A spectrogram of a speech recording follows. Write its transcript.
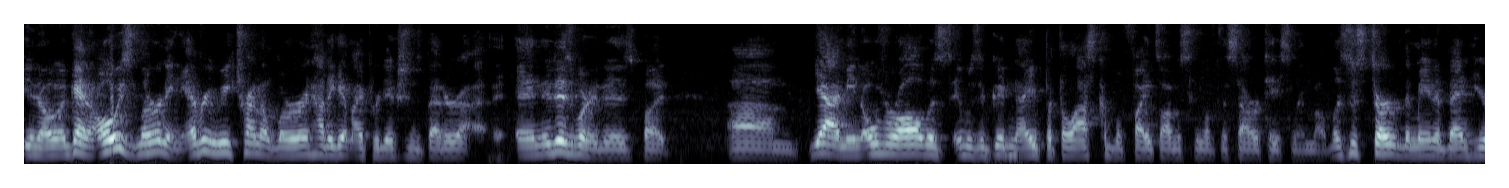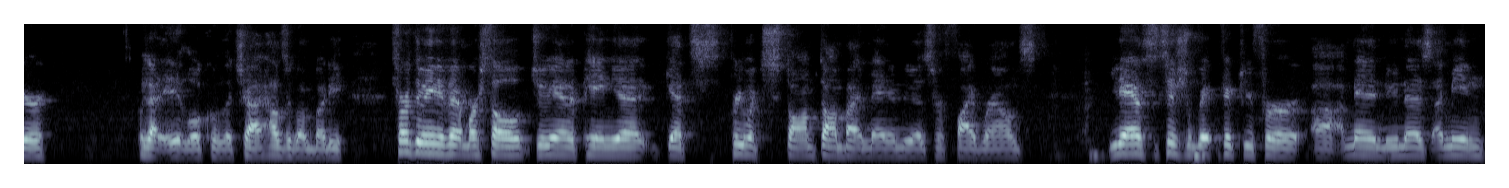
you know, again, always learning every week, trying to learn how to get my predictions better, and it is what it is. But um, yeah, I mean, overall it was it was a good night, but the last couple fights obviously left a sour taste in my mouth. Let's just start with the main event here. We got eight local in the chat. How's it going, buddy? Start the main event. Marcel Julianna Pena gets pretty much stomped on by Amanda Nunes for five rounds. Unanimous decision victory for uh, Amanda Nunes. I mean,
